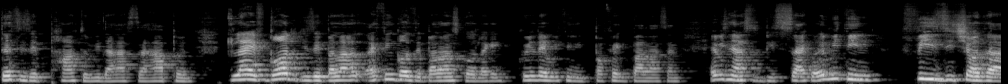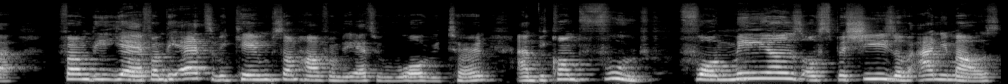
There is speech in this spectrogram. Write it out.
that is a part of it that has to happen. Life, God is a balance. I think God's a balance God. Like He created everything in perfect balance and everything has to be cycle. Everything feeds each other. From the, yeah, from the earth we came, somehow from the earth we will all return and become food for millions of species of animals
